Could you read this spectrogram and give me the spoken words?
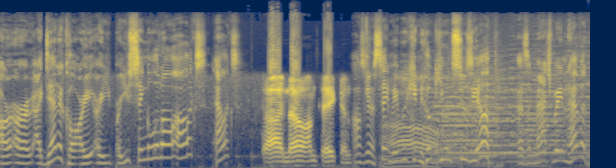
are, are identical. Are you are you are you single at all, Alex? Alex? Uh, no, I'm taken. I was gonna say maybe we can hook you and Susie up as a match made in heaven.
